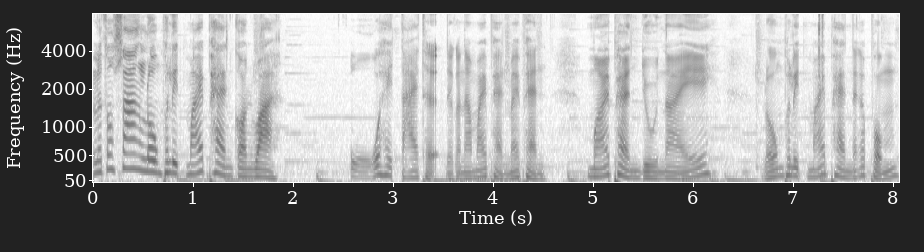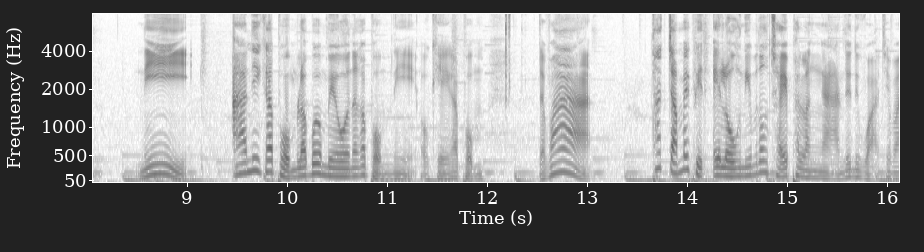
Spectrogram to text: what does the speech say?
เราต้องสร้างโรงผลิตไม้แผ่นก่อนว่ะโอ้ให้ตายเถอะเดี๋ยวกันนะไม้แผ่นไม้แผ่น ไม้แผ่นอยู่ไหนโรงผลิตไม้แผ่นนะครับผม นี่อ่านี่ครับผมรับเบอร์เมลนะครับผมนี่โอเคครับผม แต่ว่าถ้าจำไม่ผิดไอ้โรงนี้มันต้องใช้พลังงานด้วยดีกว่าใช่ไหม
